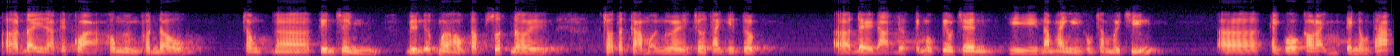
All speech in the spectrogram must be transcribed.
À, đây là kết quả không ngừng phấn đấu trong uh, tiến trình biến ước mơ học tập suốt đời cho tất cả mọi người trở thành hiện thực. À, để đạt được cái mục tiêu trên thì năm 2019 à, thành phố Cao Lãnh, tỉnh Đồng Tháp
